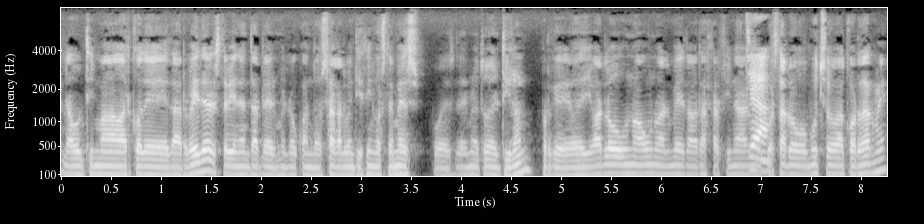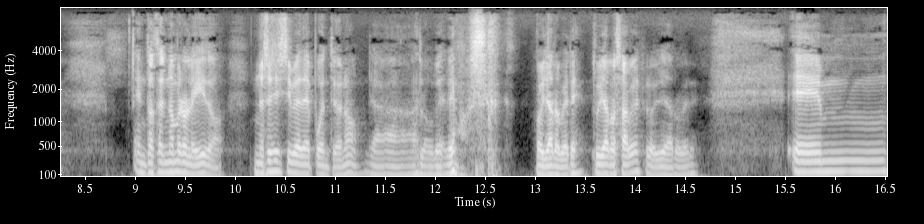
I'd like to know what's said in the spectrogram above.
la última arco de Darth Vader. Estoy bien intentar leérmelo cuando salga el 25 este mes, pues leerme todo el tirón, porque llevarlo uno a uno al mes, la verdad es que al final me cuesta luego mucho acordarme. Entonces no me lo he leído. No sé si sirve de puente o no, ya lo veremos. o ya lo veré. Tú ya lo sabes, pero yo ya lo veré. Em,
